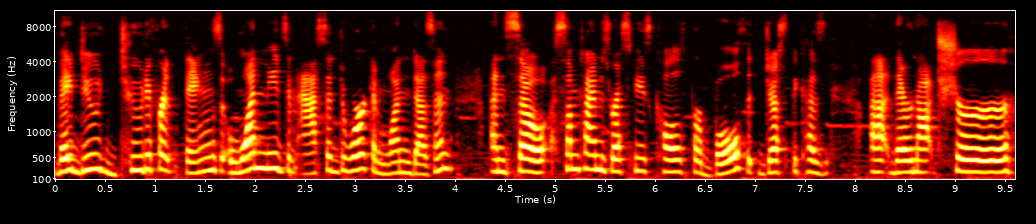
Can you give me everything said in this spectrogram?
they do two different things. One needs an acid to work and one doesn't. And so sometimes recipes call for both just because uh, they're not sure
